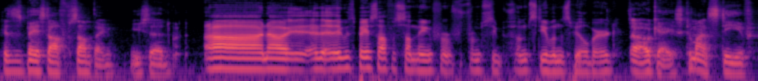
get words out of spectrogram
Because it's based off of something you said. Uh, no, it, it was based off of something from from from Steven Spielberg. Oh, okay. Come on, Steve.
